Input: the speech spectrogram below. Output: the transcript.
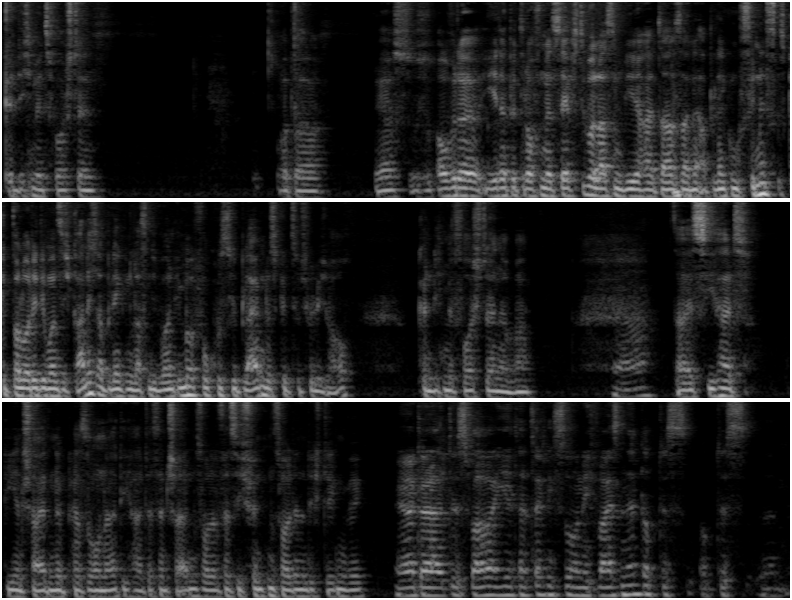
Könnte ich mir jetzt vorstellen. Aber ja, es ist auch wieder jeder Betroffene selbst überlassen, wie er halt da seine Ablenkung findet. Es gibt auch Leute, die wollen sich gar nicht ablenken lassen, die wollen immer fokussiert bleiben, das gibt es natürlich auch. Könnte ich mir vorstellen, aber ja. da ist sie halt die entscheidende Person, ne, die halt das entscheiden soll für sich finden soll, den richtigen Weg. Ja, da, das war bei ihr tatsächlich so und ich weiß nicht, ob das, ob das, ähm,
